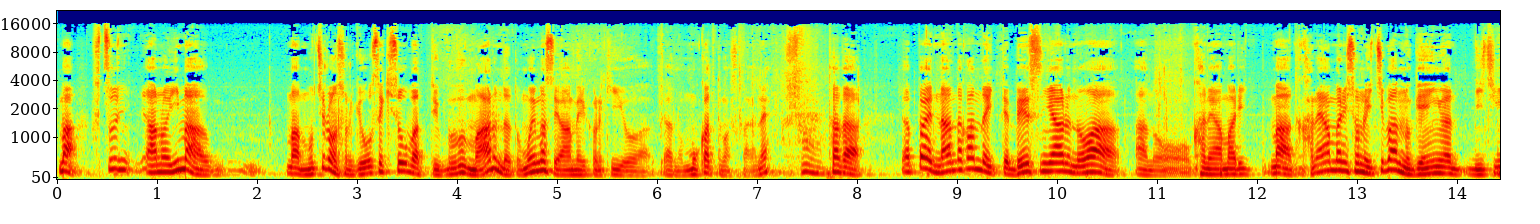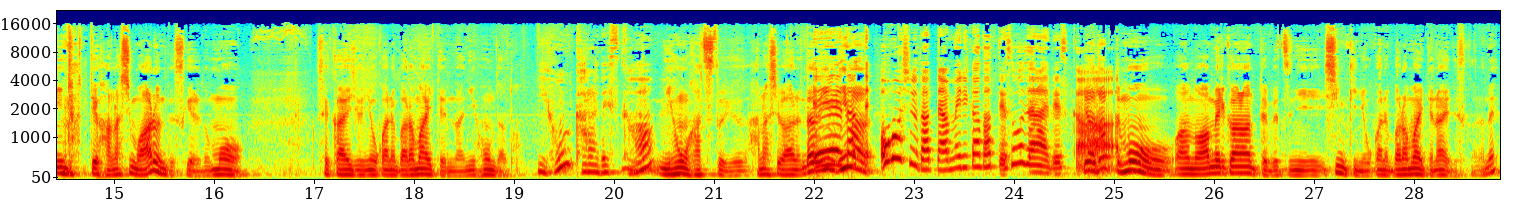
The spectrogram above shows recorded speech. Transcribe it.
まあ、普通にあの今まあ、もちろんその業績相場っていう部分もあるんだと思いますよ、アメリカの企業はあの儲かってますからね。ただやっぱりなんだかんだ言ってベースにあるのはあの金余り、まあ、金余りその一番の原因は日銀だっていう話もあるんですけれども世界中にお金ばらまいてるのは日本だと。日本からですか？日本初という話はある。だ,、えー、今だって欧州だってアメリカだってそうじゃないですか。いやだってもうあのアメリカなんて別に新規にお金ばらまいてないですからね。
